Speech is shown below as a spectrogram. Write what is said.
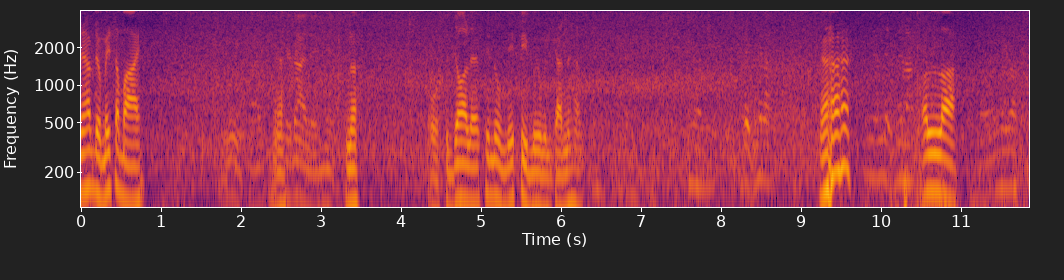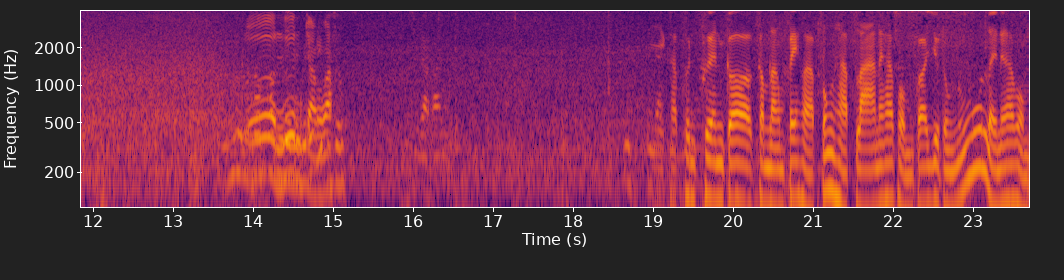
นะครับ เดี๋ยวไม่สบายนี่ไซส์นะใช้ได้เลยเนี่ยเนอะโอ้สุดยอดเลยพี่หนุ่มนี่ฝีมือเหมือนกันนะครับเด็กไม่รักนะเด็กไม่รักอ๋อเหรอเออลื่นจังวะ นี่ครับเพื่อนๆก็กำลังไปหาปุ้งหาปลานะครับ ผมก็อยู่ตรงนู้นเลยนะครับ ผม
